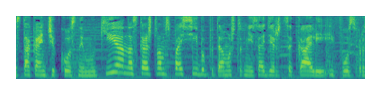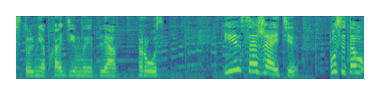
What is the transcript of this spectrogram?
стаканчик костной муки, она скажет вам спасибо, потому что в ней содержится калий и фосфор, столь необходимые для роз. И сажайте. После того,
